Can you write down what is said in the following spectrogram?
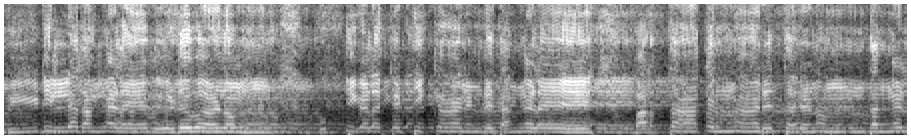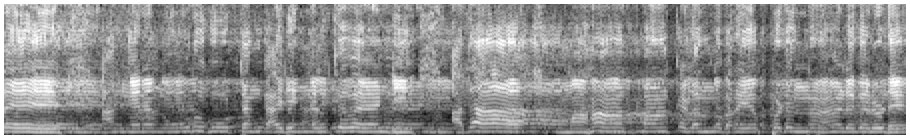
വീടില്ല തങ്ങളെ വീട് വേണം. കുട്ടികളെ കെട്ടിക്കാനുണ്ട് തങ്ങളെ. ഭർത്താക്കന്മാരെ തരണം തങ്ങളെ. അങ്ങനെ നൂറുകൂട്ടം കാര്യങ്ങൾക്ക് വേണ്ടി അതാ മഹാത്മാക്കൾ എന്ന് പറയപ്പെടുന്ന ആളുകളുടെ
